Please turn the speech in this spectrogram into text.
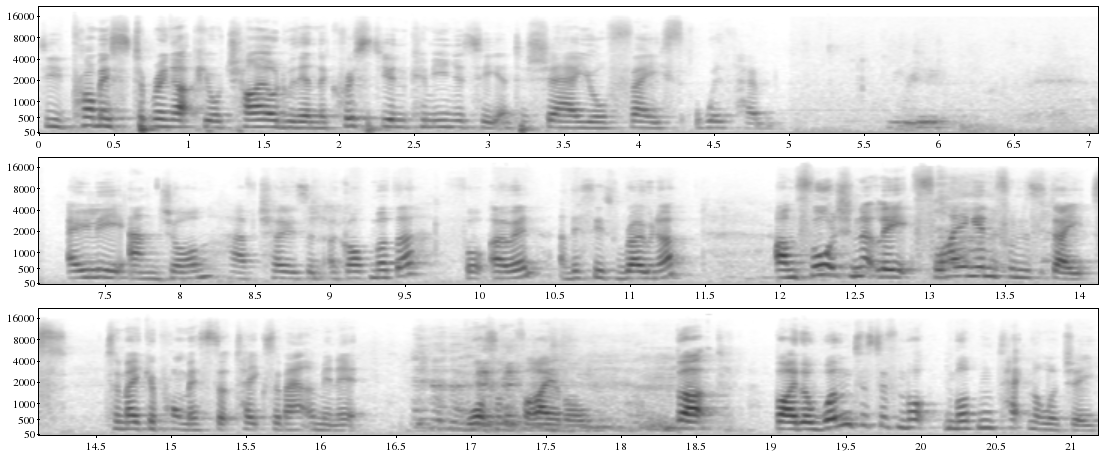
Do you promise to bring up your child within the Christian community and to share your faith with him? We do. Ailey and John have chosen a godmother for Owen, and this is Rona. Unfortunately, flying in from the States to make a promise that takes about a minute wasn't viable. But by the wonders of mo- modern technology,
